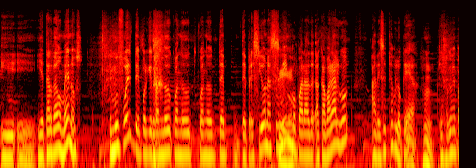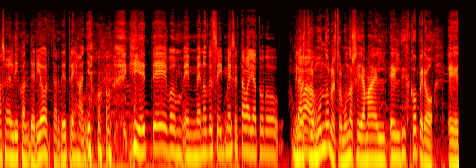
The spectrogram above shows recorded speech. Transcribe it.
y, y- y he tardado menos. Es muy fuerte porque cuando, cuando, cuando te, te presionas tú Sí. mismo para acabar algo, a veces te bloquea, Hmm. que es lo que me pasó en el disco anterior, tardé tres años y este bueno, en menos de seis meses estaba ya todo grabado. Nuestro mundo, nuestro mundo se llama el, el disco, pero eh,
